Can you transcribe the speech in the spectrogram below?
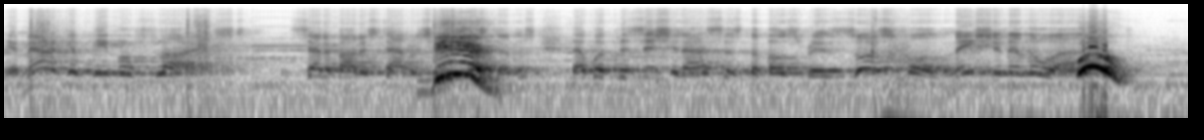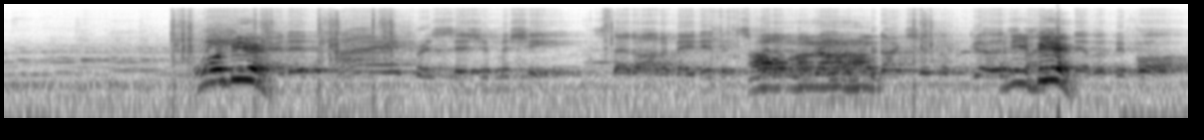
the American people flourished and set about establishing Beer! systems that would position us as the most resourceful nation in the world. Woo! We More beer. invented high-precision machines that automated and oh, sped Oh, up no, the no, no. production of goods I need a like never before.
